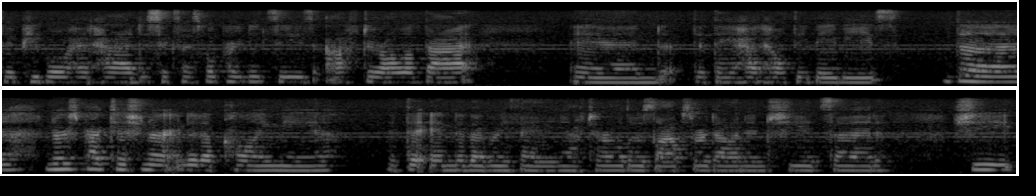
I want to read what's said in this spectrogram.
that people had had successful pregnancies after all of that and that they had healthy babies. The nurse practitioner ended up calling me at the end of everything after all those labs were done and she had said she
